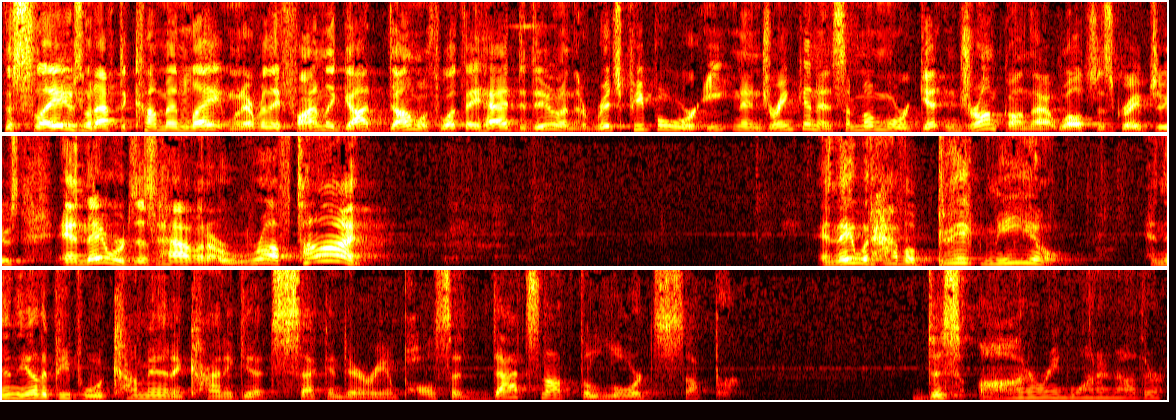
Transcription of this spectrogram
The slaves would have to come in late whenever they finally got done with what they had to do. And the rich people were eating and drinking, and some of them were getting drunk on that Welch's grape juice, and they were just having a rough time. And they would have a big meal. And then the other people would come in and kind of get secondary. And Paul said, That's not the Lord's Supper. Dishonoring one another,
